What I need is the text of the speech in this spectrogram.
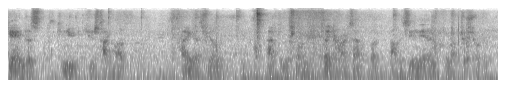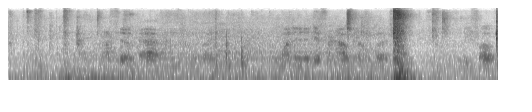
game, just, can you, you just talk about how you guys feel after this one? Played your hearts out, but obviously in the end, came up just short. I feel bad. I like, we wanted a different outcome, but we fought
